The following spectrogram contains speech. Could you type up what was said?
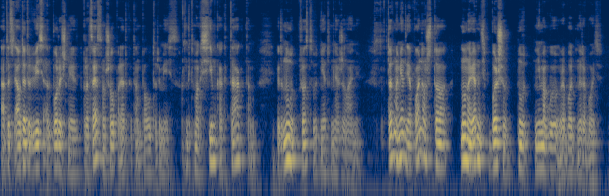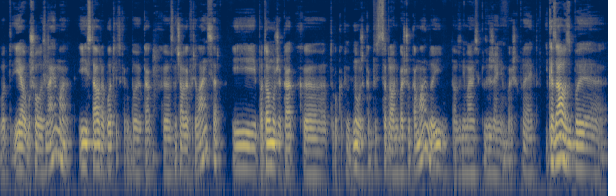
А то есть, а вот этот весь отборочный процесс, он шел порядка там полутора месяцев. Говорит, Максим, как так? Там, я говорю, ну, просто вот нет у меня желания. В тот момент я понял, что, ну, наверное, типа, больше ну, не могу работать на работе. Вот я ушел из найма и стал работать как бы как сначала как фрилансер, и потом уже как, э, как ну, уже как бы собрал небольшую команду и там, занимаемся продвижением больших проектов. И казалось бы,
